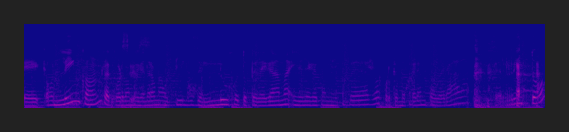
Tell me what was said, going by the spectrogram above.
eh, con Lincoln, recuerdo Así muy bien, era un Nautilus de lujo, tope de gama, y yo llegué con mi perro, porque mujer empoderada, y mi perrito.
